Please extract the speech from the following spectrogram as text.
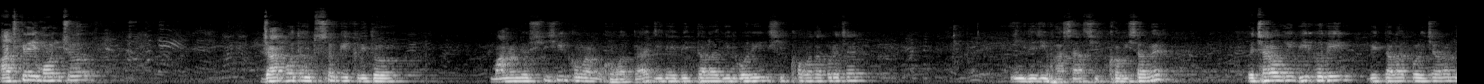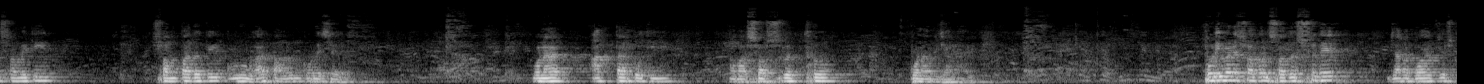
আজকের এই মঞ্চ যার প্রতি উৎসর্গীকৃত মাননীয় শিশির কুমার মুখোপাধ্যায়, যিনি এই বিদ্যালয়ে দীর্ঘদিন শিক্ষকতা করেছেন, ইংরেজি ভাষার শিক্ষক হিসাবে। এছাড়াও উনি দীর্ঘদিন বিদ্যালয় পরিচালনা সমিতির সম্পাদকের গুরুভার পালন করেছেন। ওনার আত্মার প্রতি আমার সশ্রদ্ধ প্রণাম জানায় পরিবারের সকল সদস্যদের, যারা বয়োজ্যেষ্ঠ,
